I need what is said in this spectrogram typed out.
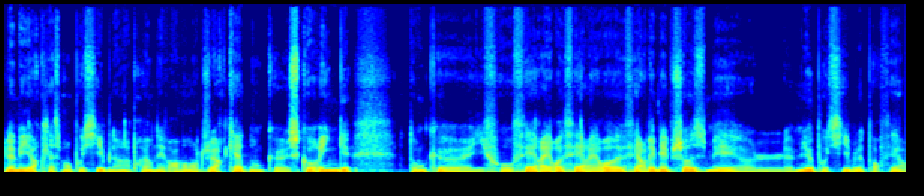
le meilleur classement possible. hein. Après, on est vraiment dans le jeu arcade, donc euh, scoring. Donc, il faut faire et refaire et refaire les mêmes choses, mais le mieux possible pour faire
